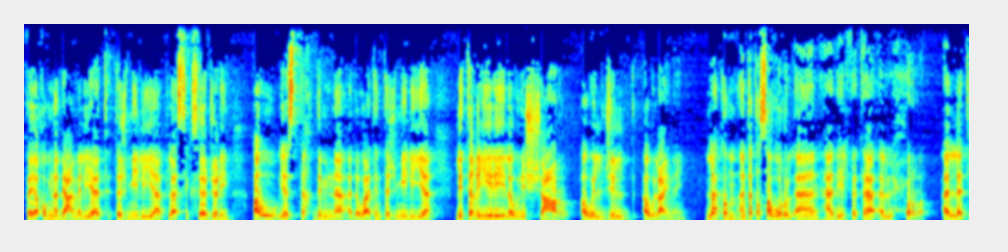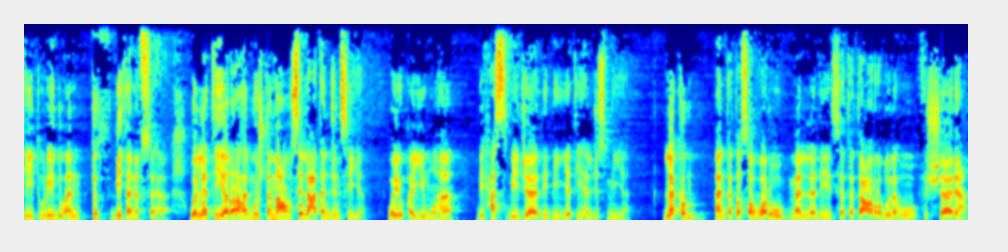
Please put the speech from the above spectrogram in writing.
فيقمن بعمليات تجميلية plastic surgery أو يستخدمن أدوات تجميلية لتغيير لون الشعر أو الجلد أو العينين. لكم أن تتصوروا الآن هذه الفتاة الحرة التي تريد أن تثبت نفسها والتي يراها المجتمع سلعة جنسية ويقيمها بحسب جاذبيتها الجسمية. لكم أن تتصوروا ما الذي ستتعرض له في الشارع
